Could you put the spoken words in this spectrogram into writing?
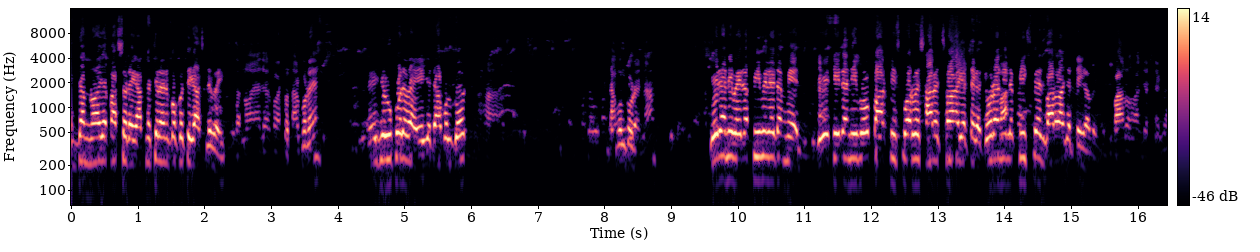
একদম নয় হাজার পাঁচশো টাকা। আপনার চ্যানেলের পক্ষ থেকে আসলে ভাই। নয় হাজার পাঁচশো। তারপরে? এই যে উপরে ভাই এই যে ডাবল কোড ডাবল করেন না? যেটা নিবে এটা ফিমেল এটা মেল যে যেটা নিবো পার পিস পড়বে সাড়ে ছয় হাজার টাকা। জোড়া নিলে পিস পিস বারো হাজার টাকা ভাই বারো হাজার টাকা।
